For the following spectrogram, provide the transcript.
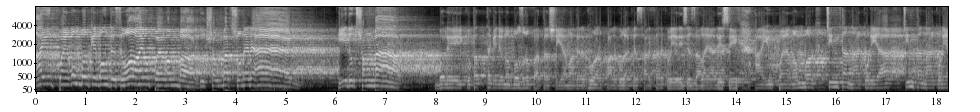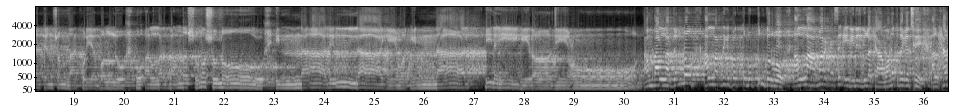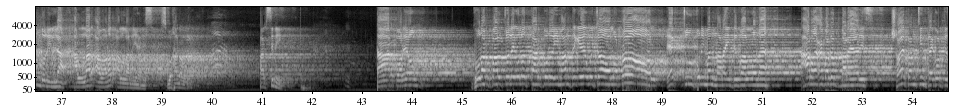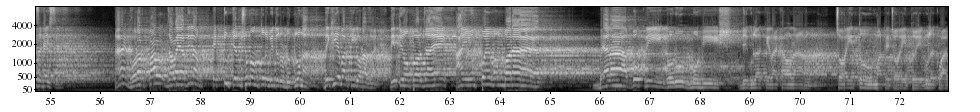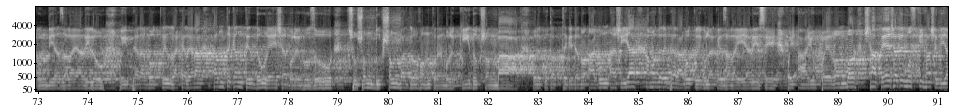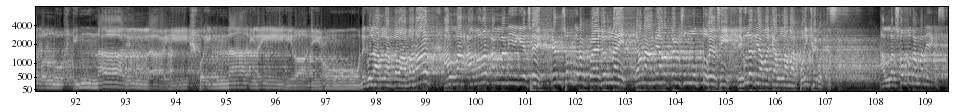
আয়ুব পয়গম্বরকে বলতেছে ও আয়ুব পয়গম্বর দুঃসংবাদ শুনে নেন। কি দুঃসংবাদ? বলে কোথার থেকে যেন বজ্রপাত আসি? আমাদের ঘোড়ার পারগুলাকে সারকার করিয়ে দিছে, জ্বালাইয়া দিছে। আয়ুব পয়গম্বর, চিন্তা না করিয়া, চিন্তা না করিয়া, টেনশন না করিয়া বলল, ও আল্লাহর বান্দা, শোনো শোনো। আমরা আল্লাহর জন্য আল্লাহর দিকে প্রত্যাবর্তন করব। আল্লাহ আমার কাছে এই জিনিসগুলোকে আমানত রেখেছে। আলহামদুলিল্লাহ, আল্লাহর আমানত আল্লাহ নিয়ে আনিছে। সুবহানাল্লাহ। পারছিনি তারপরেও ঘোড়ার পাল চলে গেল, তারপরে ইমান থেকে চল, অটল, এক চুল পরিমাণ নাড়াইতে পারল না। আরও আবাদত বাড়াইয়া দিছে। শয়তান চিন্তা করতেছে, খাইছে। হ্যাঁ ঘোড়ার পাল জ্বালাইয়া দিলাম, একটু টেনশন অন্তর ভিতরে ঢুকলো না। দেখি এবার কি করা যায়। দ্বিতীয় পর্যায়ে, আইয়ুব পয়গম্বরের ভেড়া, বকরি, গরু, মহিষ যেগুলাকে রাখালরা চড়াইতো, মাঠে চড়াইতো, এগুলাকে আগুন দিয়া জ্বালায়া দিল। ওই ভেড়া, বকরির রাখালেরা কানতে কানতে দৌড়ে এসে বলে, হুজুর, সুসং, দুঃসংবাদ গ্রহণ করেন। বলে, কি দুঃসংবাদ? বলে, কোথার থেকে যেন আগুন আসিয়া আমাদের ভেড়া বকরি বকরিগুলাকে জ্বালাইয়া দিছে। ওই আয়ুব পয়গম্বর সাথে সাথে মুস্কি হাসি দিয়া বলল, ইন্না লিল্লাহি ওয়া ইন্না এগুলো আল্লাহর দেওয়া আমানত, আল্লাহর আমানত আল্লাহ নিয়ে গিয়েছে। টেনশন করার প্রয়োজন নাই কারণ আমি আরও টেনশন মুক্ত হয়েছি। এগুলো দিয়ে আমাকে আল্লাহ আমার পরীক্ষা করতেছে। আল্লাহর সম্পদ আল্লাহ নিয়ে গেছে।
